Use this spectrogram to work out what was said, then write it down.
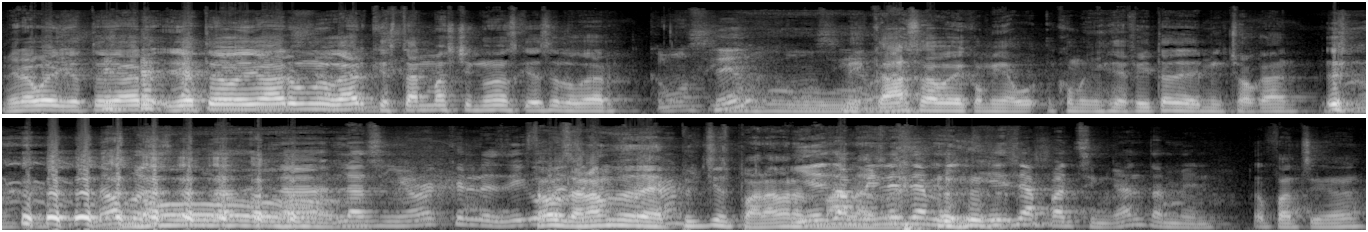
Mira, güey, yo te voy a yo te voy a llevar a un lugar que están más chingones que ese lugar. ¿Cómo se ¿Sí? llama? ¿Cómo se Mi casa, güey, con mi, con mi jefita de Michoacán. No, pues No. La, la señora que les digo. Estamos de hablando de pinches palabras Y es, malas, también es de, es de Apatzingán también. La panchingán.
